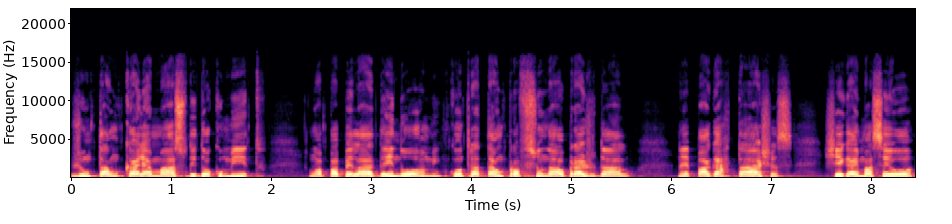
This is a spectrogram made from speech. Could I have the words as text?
juntar um calhamaço de documento, uma papelada enorme, contratar um profissional para ajudá-lo né, pagar taxas, chegar em Maceió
